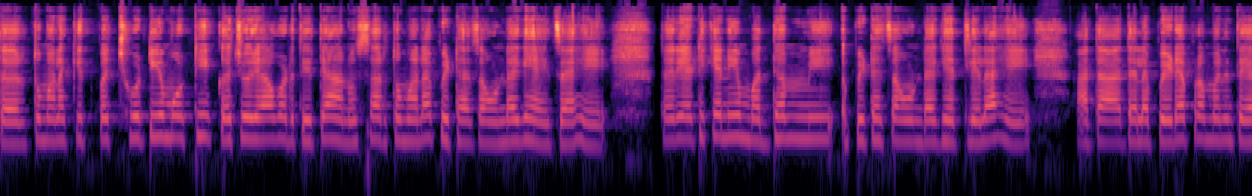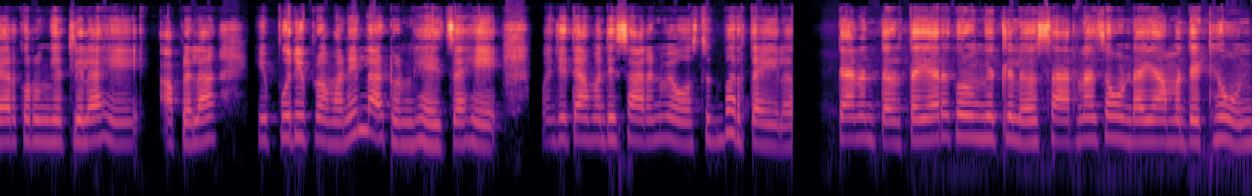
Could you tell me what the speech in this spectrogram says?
तर तुम्हाला कितपत छोटी मोठी कचोरी आवडते त्यानुसार तुम्हाला पिठाचा उंडा घ्यायचा आहे. तर या ठिकाणी मध्यम मी पिठाचा उंडा घेतलेला आहे. आता त्याला पेड्याप्रमाणे तयार करून घेतलेला आहे. आपल्याला हे पुरीप्रमाणे लाटून घ्यायचं आहे. म्हणजे त्यामध्ये सारण व्यवस्थित भरता येईल. त्यानंतर तयार करून घेतलेलं सारणाचा उंडा यामध्ये ठेवून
